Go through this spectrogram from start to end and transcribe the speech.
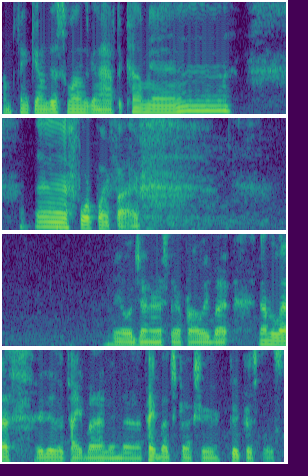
I'm thinking this one's going to have to come in uh, 4.5. Be a little generous there, probably, but nonetheless, it is a tight bud and uh, tight bud structure, good crystals.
